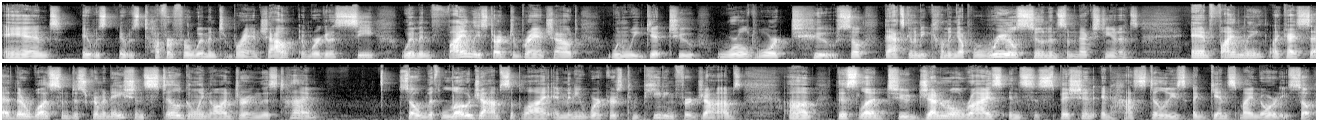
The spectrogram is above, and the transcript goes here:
and it was it was tougher for women to branch out. And we're going to see women finally start to branch out when we get to World War II. So that's going to be coming up real soon in some next units. And finally, like I said, there was some discrimination still going on during this time. So, with low job supply and many workers competing for jobs, uh, this led to general rise in suspicion and hostilities against minorities. So,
